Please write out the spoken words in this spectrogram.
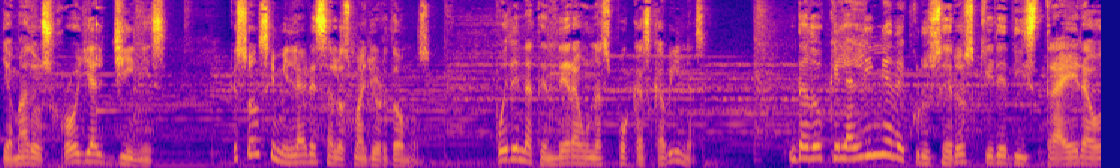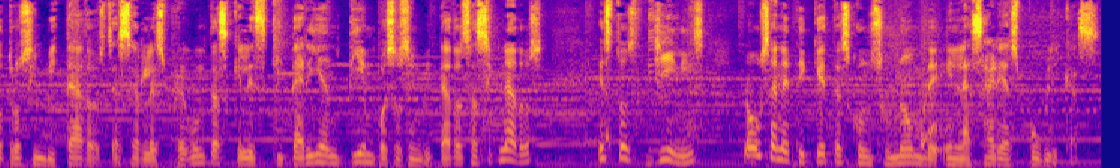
llamados Royal Genies, que son similares a los mayordomos. Pueden atender a unas pocas cabinas. Dado que la línea de cruceros quiere distraer a otros invitados de hacerles preguntas que les quitarían tiempo a sus invitados asignados, estos genies no usan etiquetas con su nombre en las áreas públicas.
